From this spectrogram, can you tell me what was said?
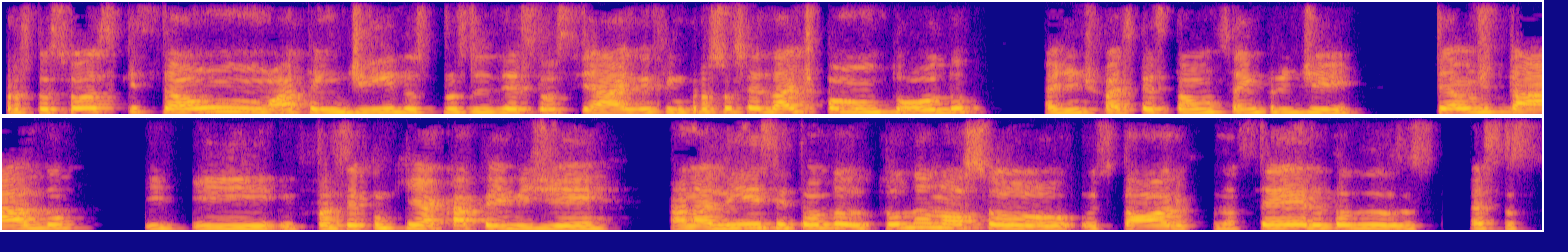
para as pessoas que são atendidas, para os líderes sociais, enfim, para a sociedade como um todo. A gente faz questão sempre de ser auditado e, e fazer com que a KPMG analise todo, todo o nosso histórico financeiro, todas essas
